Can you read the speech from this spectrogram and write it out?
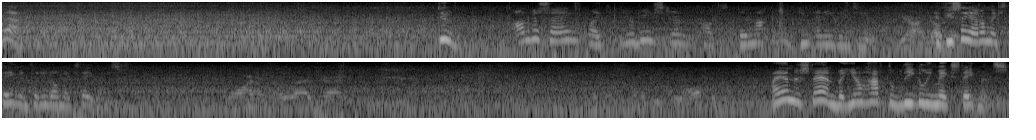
Yeah. Dude, I'm just saying, like, you're being scared of the cops. They're not gonna do anything to you. Yeah, I know. If you say I don't make statements, then you don't make statements. Well, I don't know that, Jack. I'm just gonna be cooperative. I understand, but you don't have to legally make statements.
